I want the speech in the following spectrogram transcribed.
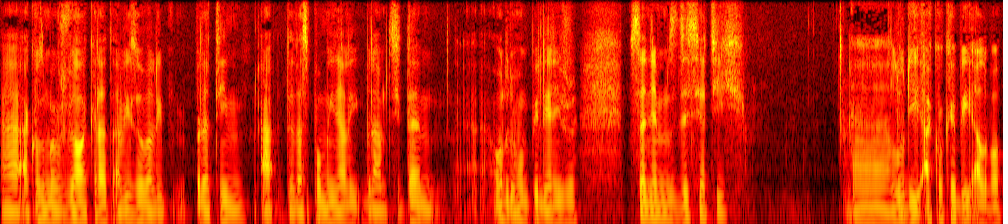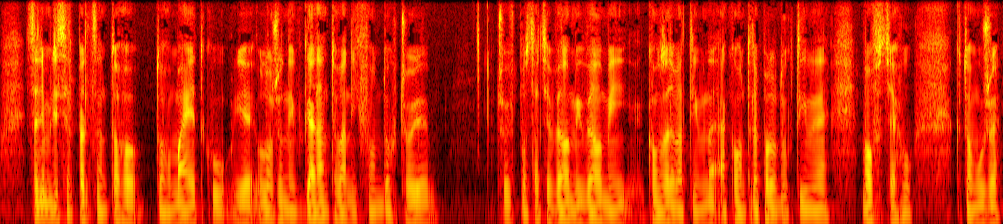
eh, ako sme už veľakrát avizovali predtým, a teda spomínali v rámci tém o druhom pilieri, že 7 z 10 ľudí ako keby, alebo 70% toho, toho majetku je uložený v garantovaných fondoch, čo je čo je v podstate veľmi, veľmi konzervatívne a kontraproduktívne vo vzťahu k tomu, že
